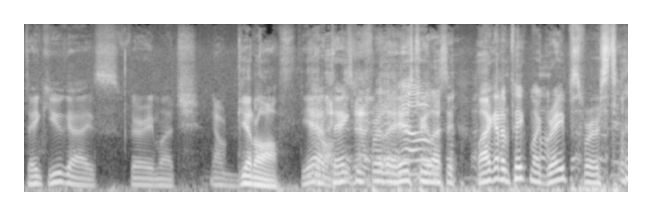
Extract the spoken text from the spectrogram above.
Thank you guys very much. Now get off. Yeah, Get off. thank you for the history lesson. Well, I got to pick my grapes first.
